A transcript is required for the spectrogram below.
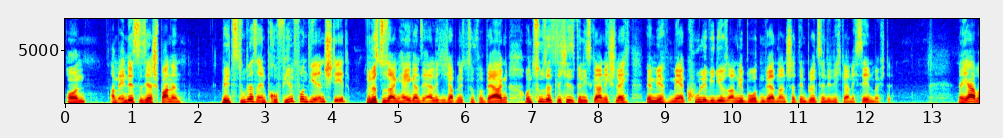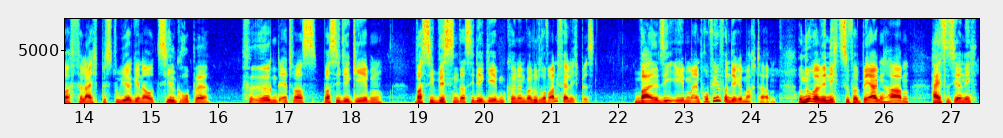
Und am Ende ist es ja spannend. Willst du, dass ein Profil von dir entsteht? Dann wirst du sagen, hey, ganz ehrlich, ich habe nichts zu verbergen. Und zusätzlich finde ich es gar nicht schlecht, wenn mir mehr coole Videos angeboten werden, anstatt den Blödsinn, den ich gar nicht sehen möchte. Naja, aber vielleicht bist du ja genau Zielgruppe für irgendetwas, was sie dir geben, was sie wissen, dass sie dir geben können, weil du darauf anfällig bist. Weil sie eben ein Profil von dir gemacht haben. Und nur weil wir nichts zu verbergen haben, heißt es ja nicht,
